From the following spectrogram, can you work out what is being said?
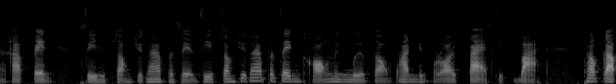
นะครับเป็น 42.5% 42.5%ของ 12,180 บาท เท่ากับ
